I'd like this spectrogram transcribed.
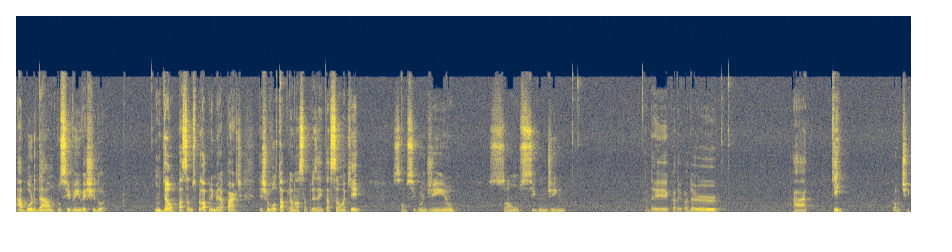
abordar um possível investidor. Então, passamos pela primeira parte. Deixa eu voltar para a nossa apresentação aqui. Só um segundinho. Só um segundinho. Cadê? Cadê? Cadê? Aqui. Prontinho.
